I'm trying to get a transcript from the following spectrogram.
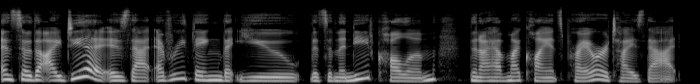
And so the idea is that everything that you that's in the need column, then I have my clients prioritize that.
